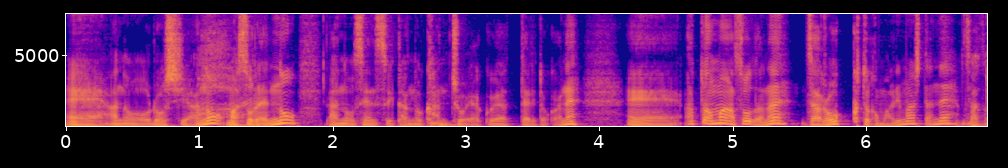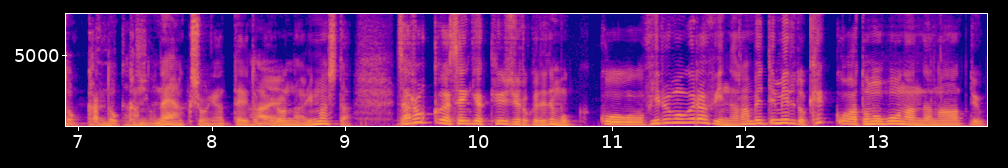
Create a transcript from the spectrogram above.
えーあのロシアの、まあ、ソ連のあの潜水艦の艦長役をやったりとかね、えーあとはまあそうだね。ザ・ロックとかもありましたね、まあ、どっかんどっかんのねアクションやったりとかはいいろんなのありました、ザ・ロックが1996ででもこうフィルモグラフィー並べてみると結構後の方なんだなっていう。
